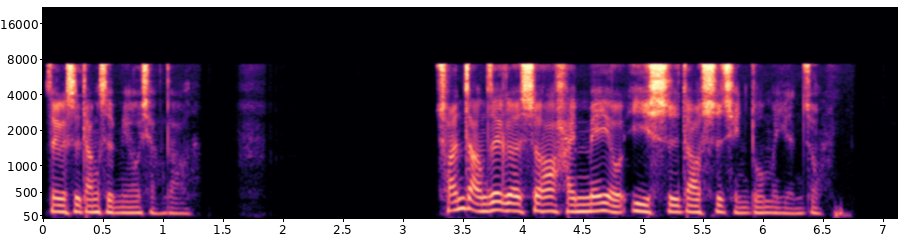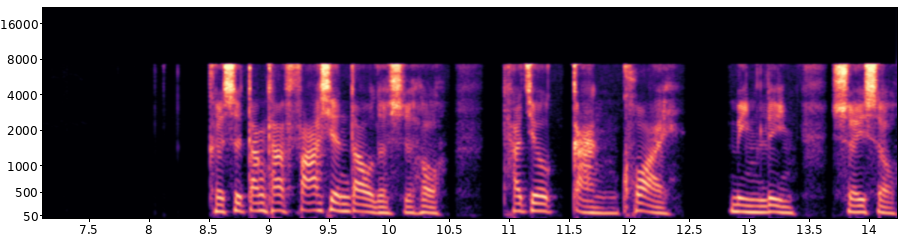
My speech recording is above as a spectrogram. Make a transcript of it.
这个是当时没有想到的。船长这个时候还没有意识到事情多么严重，可是当他发现到的时候，他就赶快命令水手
